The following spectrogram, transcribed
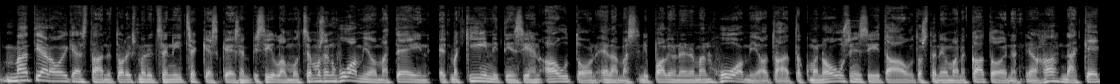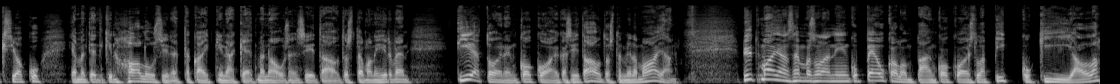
mä en tiedä oikeastaan, että oliko mä nyt sen itsekeskeisempi silloin, mutta semmoisen huomioon mä tein, että mä kiinnitin siihen autoon elämässäni paljon enemmän huomiota, että kun mä nousin siitä autosta, niin mä katoin, että jaha, näkeekö joku, ja mä tietenkin halusin, että kaikki näkee, että mä nousen siitä autosta. Mä olin hirveän tietoinen koko aika siitä autosta, millä mä ajan. Nyt mä ajan semmoisella niin kuin peukalonpään kokoisella pikkukiijalla.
